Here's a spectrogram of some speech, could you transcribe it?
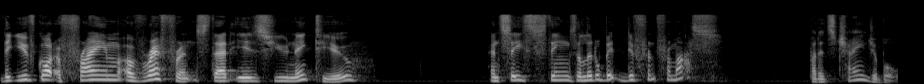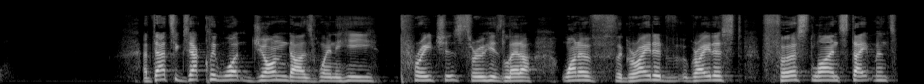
that you've got a frame of reference that is unique to you and sees things a little bit different from us? But it's changeable. And that's exactly what John does when he preaches through his letter one of the greatest first line statements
